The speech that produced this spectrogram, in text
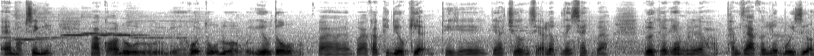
Em học sinh ấy, và có đủ hội tụ đủ yếu tố và, và các cái điều kiện thì nhà trường sẽ lập danh sách và gửi các em tham gia các lớp bồi dưỡng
